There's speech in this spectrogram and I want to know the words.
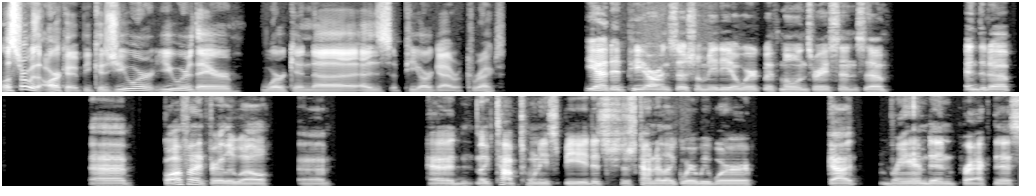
let's start with ARCA because you were you were there working uh as a pr guy correct yeah, I did PR and social media work with Mullins Racing, so ended up uh qualified fairly well. Uh had like top 20 speed. It's just kind of like where we were. Got rammed in practice,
